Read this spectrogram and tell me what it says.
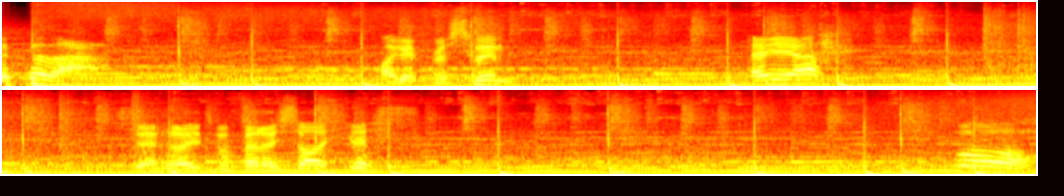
Look at that. I go for a swim. Hey, uh, say hello to my fellow cyclists. Oh,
